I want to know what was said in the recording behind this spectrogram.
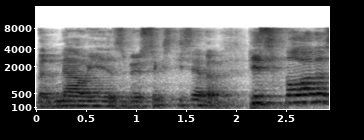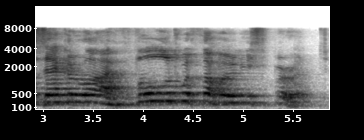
But now he is. Verse 67. His father Zechariah, filled with the Holy Spirit,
